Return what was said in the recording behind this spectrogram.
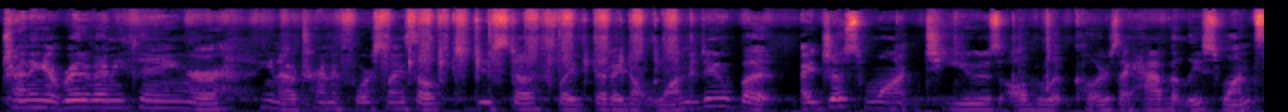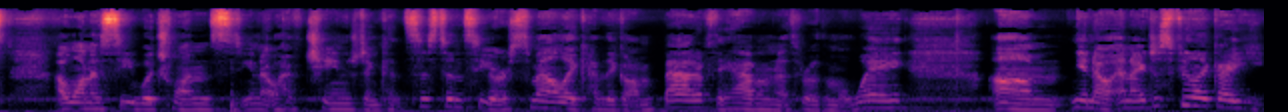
trying to get rid of anything or, you know, trying to force myself to do stuff like that I don't want to do, but I just want to use all the lip colors I have at least once. I want to see which ones, you know, have changed in consistency or smell, like have they gone bad? If they have, I'm going to throw them away. Um, you know, and I just feel like I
